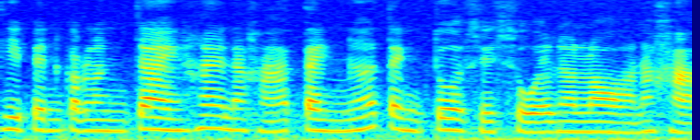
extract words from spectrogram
ทีเป็นกำลังใจให้นะคะ แต่งเนื้อแต่งตัวสวยๆรอๆนะคะ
